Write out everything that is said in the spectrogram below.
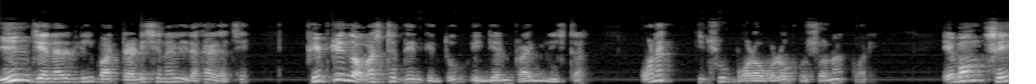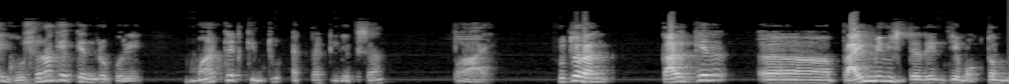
ইন জেনারেলি বা ট্র্যাডিশনালি দেখা গেছে ফিফটিন্থ অগস্টের দিন কিন্তু ইন্ডিয়ান প্রাইম মিনিস্টার অনেক কিছু বড় বড় ঘোষণা করে। এবং সেই ঘোষণাকে কেন্দ্র করে মার্কেট কিন্তু একটা ডিরেকশন পায়। সুতরাং কালকের প্রাইম মিনিস্টারের যে বক্তব্য,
